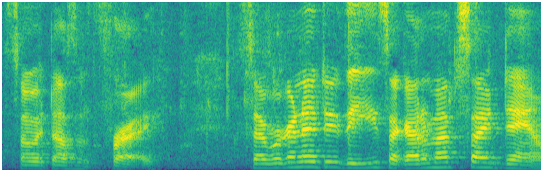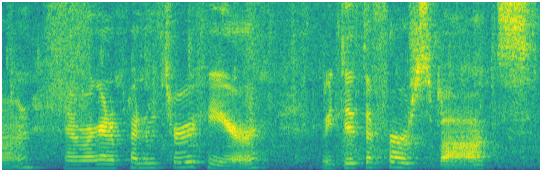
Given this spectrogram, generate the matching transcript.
so it doesn't fray. So we're going to do these. I got them upside down and we're going to put them through here. We did the first box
